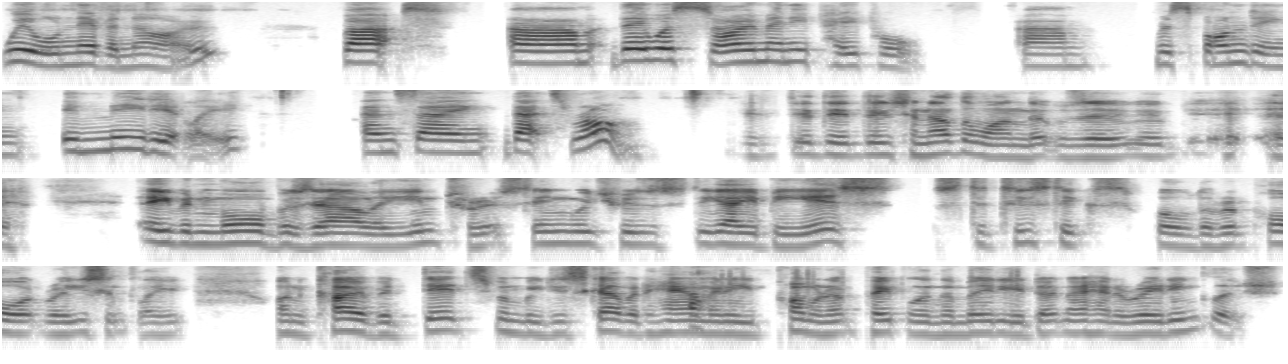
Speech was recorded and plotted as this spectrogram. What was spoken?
we will never know. But um, there were so many people um, responding immediately and saying that's wrong. There's another one that was a, a, a, even more bizarrely interesting, which was the ABS statistics, well, the report recently on COVID deaths when we discovered how many prominent people in the media don't know how to read English.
